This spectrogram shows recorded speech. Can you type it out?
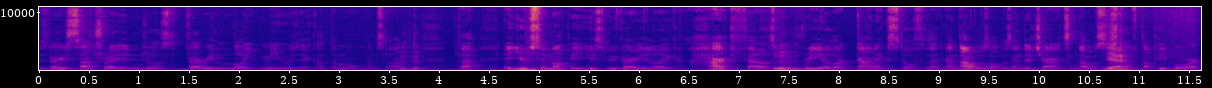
is very saturated in just very light music at the moment, and Mhm. that it used to not be. It used to be very like heartfelt, Mm. real, organic stuff, like, and that was what was in the charts, and that was the Yeah. stuff that people were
